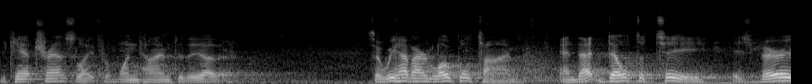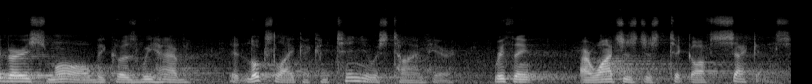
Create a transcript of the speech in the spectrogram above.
You can't translate from one time to the other. So we have our local time, and that delta t is very, very small because we have, it looks like a continuous time here. We think our watches just tick off seconds.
